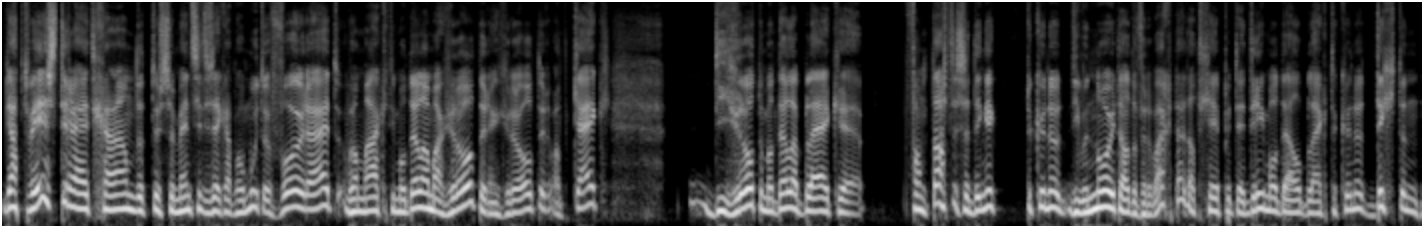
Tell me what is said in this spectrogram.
ja, tweestrijd gaande tussen mensen die zeggen we moeten vooruit, we maken die modellen maar groter en groter. Want kijk, die grote modellen blijken fantastische dingen te kunnen die we nooit hadden verwacht. Hè. Dat GPT-3-model blijkt te kunnen dichten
